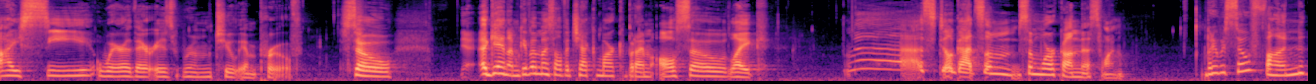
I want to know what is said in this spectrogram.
I see where there is room to improve. So, again, I'm giving myself a check mark, but I'm also like, still got some some work on this one. But it was so fun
